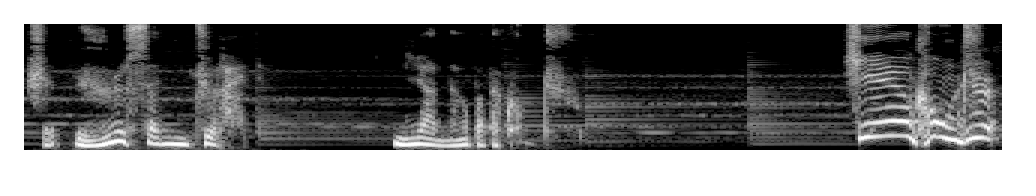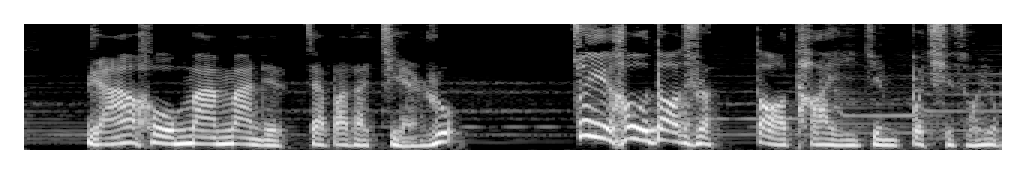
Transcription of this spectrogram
是与生俱来的，你要能把它控制住。先控制，然后慢慢的再把它减弱，最后到的时候。到它已经不起作用，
